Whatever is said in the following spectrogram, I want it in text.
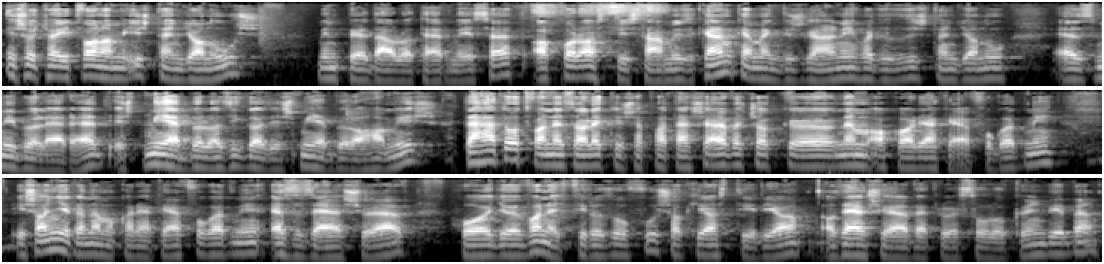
és hogyha itt valami Isten gyanús, mint például a természet, akkor azt is kell. Nem kell megvizsgálni, hogy az Isten gyanú, ez miből ered, és mi ebből az igaz, és mi ebből a hamis. Tehát ott van ez a legkisebb hatás elve, csak nem akarják elfogadni, és annyira nem akarják elfogadni, ez az első elv, hogy van egy filozófus, aki azt írja az első elvekről szóló könyvében,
